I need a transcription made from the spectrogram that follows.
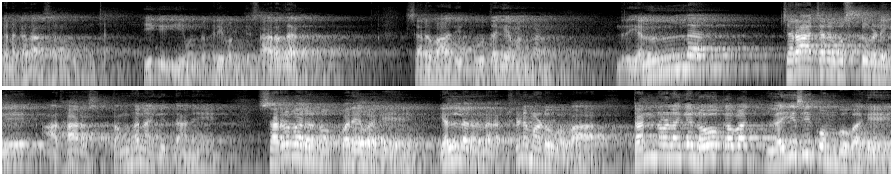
ಕನಕದಾಸರು ಅಂತ. ಹೀಗೆ ಈ ಒಂದು ಹರಿಭಕ್ತಿ ಸಾರದ ಸರ್ವಾದಿಭೂತಗೆ ಮಂಗಳ. ಅಂದರೆ ಎಲ್ಲ ಚರಾಚರ ವಸ್ತುಗಳಿಗೆ ಆಧಾರ ಸ್ತಂಭನಾಗಿದ್ದಾನೆ. ಸರ್ವರನ್ನು ಪರೆವಗೆ ಎಲ್ಲರನ್ನ ರಕ್ಷಣೆ ಮಾಡುವವ, ತನ್ನೊಳಗೆ ಲೋಕವ ಲಯಿಸಿಕೊಂಬುವಗೆ.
